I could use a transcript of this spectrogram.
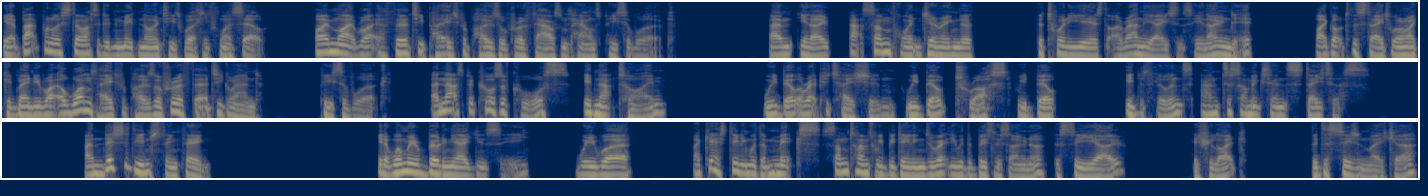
you know, back when I started in the mid 90s working for myself, I might write a 30 page proposal for a thousand pounds piece of work. And, you know, at some point during the, the 20 years that I ran the agency and owned it, I got to the stage where I could maybe write a one page proposal for a 30 grand piece of work. And that's because, of course, in that time, we built a reputation, we built trust, we built influence, and to some extent, status. And this is the interesting thing. You know, when we were building the agency, we were, I guess, dealing with a mix. Sometimes we'd be dealing directly with the business owner, the CEO, if you like, the decision maker,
